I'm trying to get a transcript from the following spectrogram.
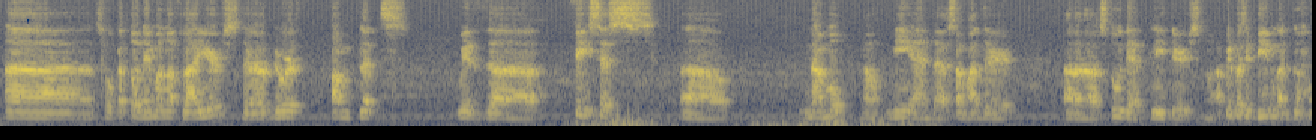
Uh, so kato na mga flyers. There there were pamphlets with uh, faces uh, namo no me and uh, some other uh, student leaders no apil pa si Bim ano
